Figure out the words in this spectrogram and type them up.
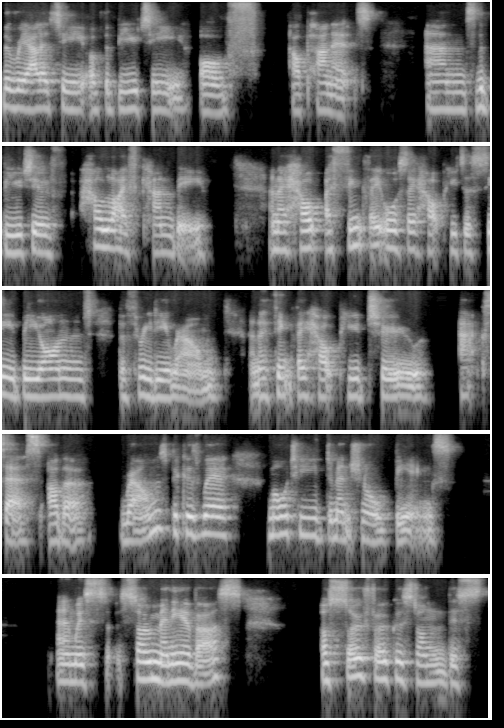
the reality of the beauty of our planet and the beauty of how life can be. And I help, I think they also help you to see beyond the 3D realm. And I think they help you to access other realms because we're multi-dimensional beings. And with so many of us are so focused on this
